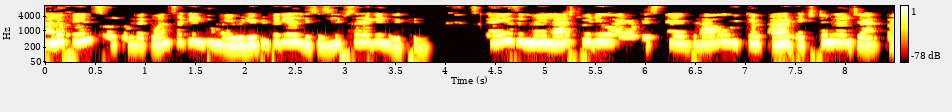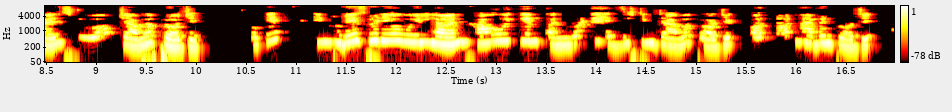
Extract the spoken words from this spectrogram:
Hello friends, welcome back once again to my video tutorial. This is Lipsa again with you. So guys, in my last video, I have described how we can add external jar files to a Java project. Okay. In today's video, we'll learn how we can convert an existing Java project or not Maven project to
